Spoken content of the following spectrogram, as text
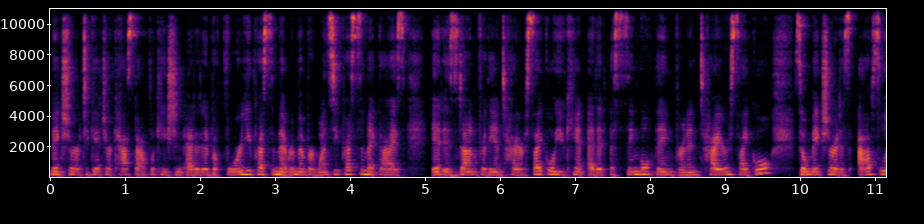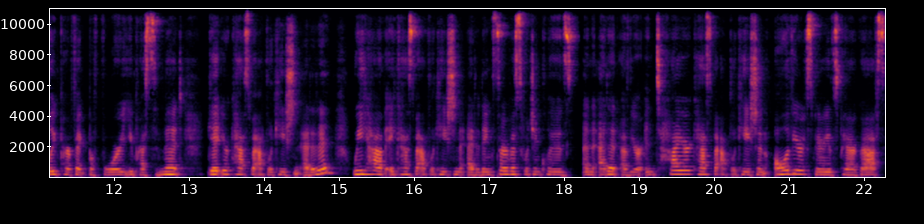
make sure to get your CASPA application edited before you press submit. Remember, once you press submit, guys, it is done for the entire cycle. You can't edit a single thing for an entire cycle. So make sure it is absolutely perfect before you press submit. Get your CASPA application edited. We have a CASPA application editing service, which includes an edit of your entire CASPA application, all of your experience paragraphs,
